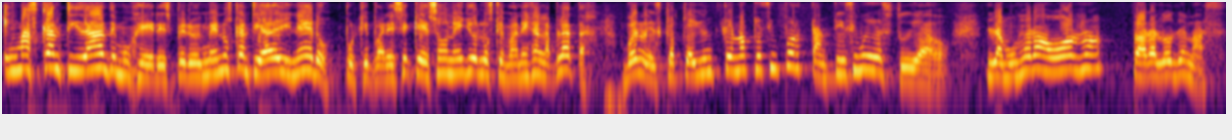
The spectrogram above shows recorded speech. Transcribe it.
en más cantidad de mujeres, pero en menos cantidad de dinero, porque parece que son ellos los que manejan la plata. Bueno, es que aquí hay un tema que es importantísimo y estudiado. La mujer ahorra para los demás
